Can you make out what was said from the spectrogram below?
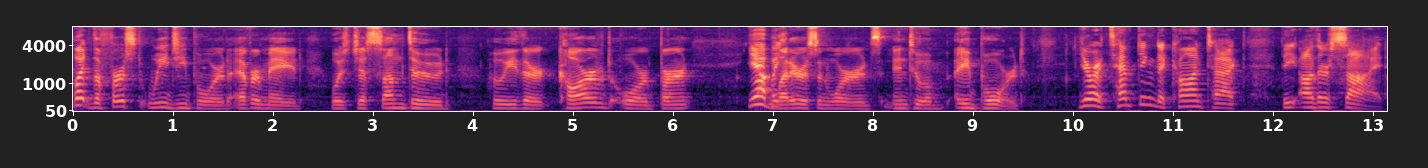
but- the first Ouija board ever made was just some dude who either carved or burnt Yeah, but letters and words into a, a board. you're attempting to contact the other side.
